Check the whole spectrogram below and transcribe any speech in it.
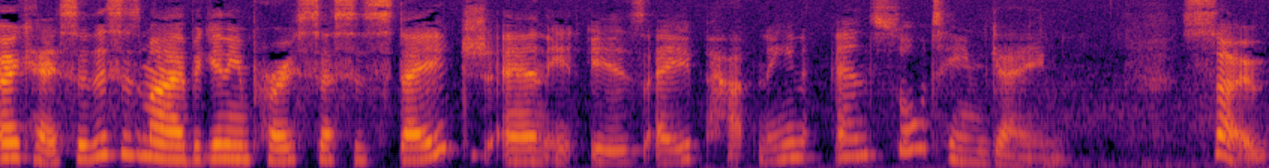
Okay, so this is my beginning processes stage and it is a patterning and sorting game. So,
